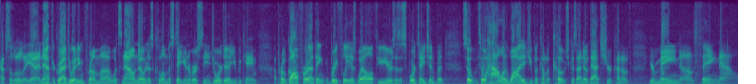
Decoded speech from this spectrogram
Absolutely, yeah. And after graduating from uh, what's now known as Columbus State University in Georgia, you became a pro golfer. I think briefly as well, a few years as a sports agent. But so, so how and why did you become a coach? Because I know that's your kind of your main um, thing now.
